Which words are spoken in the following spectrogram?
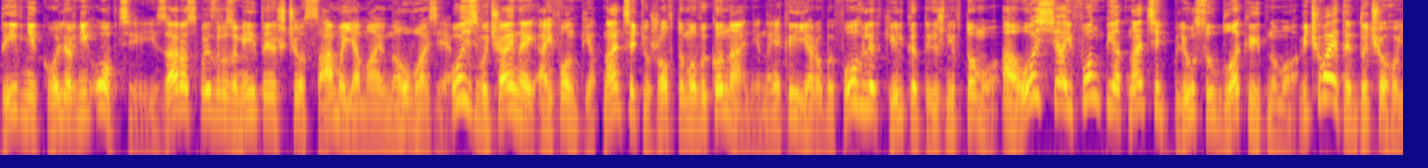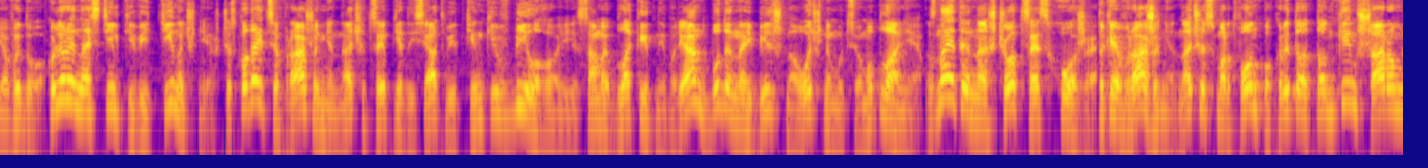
дивні кольорні опції, і зараз ви зрозумієте, що саме я маю на увазі. Ось звичайний iPhone 15 у жовтому виконанні, на який я робив огляд кілька тижнів тому. А ось iPhone 15 Plus у блакитному. Відчуваєте, до чого я веду? Кольори настільки відтіночні, що складається враження, наче це 50 відтінків білого, і саме блакитний варіант буде найбільш наочним у цьому плані. Знаєте на що це схоже? Таке враження, наче смартфон покрито тонким шаром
